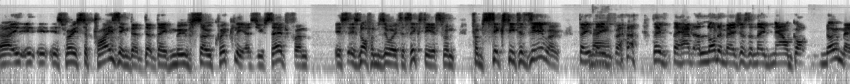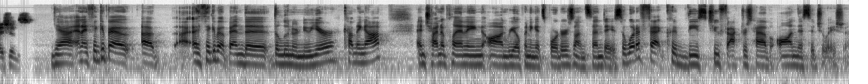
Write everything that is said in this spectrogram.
Uh, it, it's very surprising that, that they've moved so quickly, as you said, from it's, it's not from zero to 60 it's from from 60 to zero they, right. they've, uh, they've they had a lot of measures and they've now got no measures yeah, and I think about uh, I think about Ben the the Lunar New Year coming up, and China planning on reopening its borders on Sunday. So, what effect could these two factors have on this situation?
